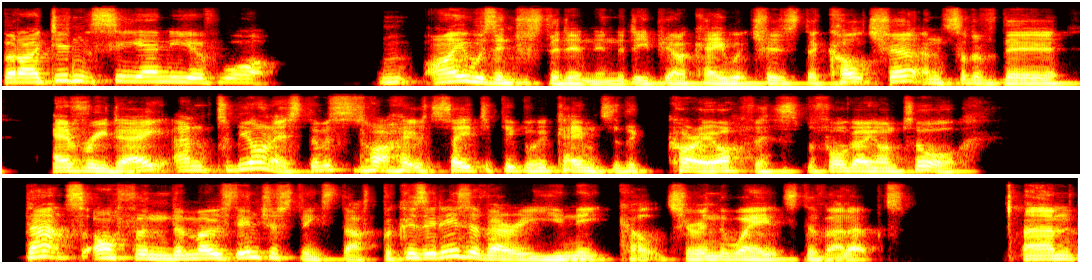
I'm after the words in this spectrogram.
but I didn't see any of what I was interested in in the DPRK, which is the culture and sort of the everyday. And to be honest, this is what I would say to people who came to the Koryo office before going on tour. That's often the most interesting stuff because it is a very unique culture in the way it's developed. Um,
